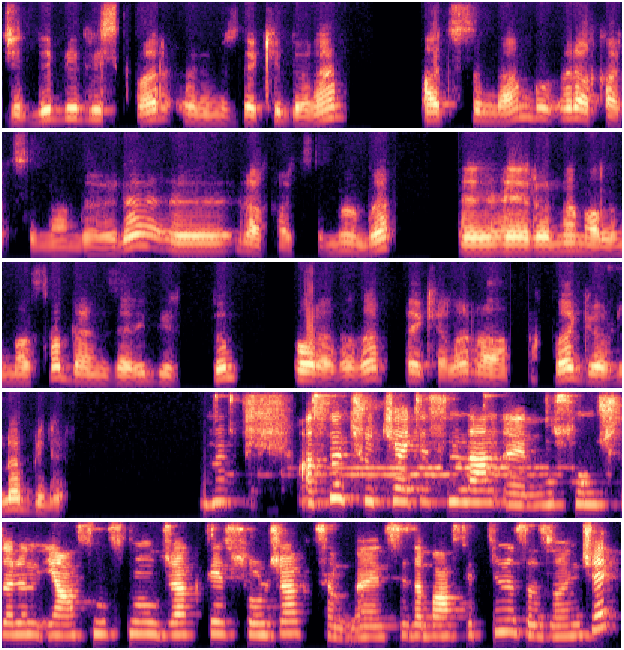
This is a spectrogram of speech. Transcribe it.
ciddi bir risk var önümüzdeki dönem açısından bu Irak açısından da öyle. E, Irak açısından da e, eğer önlem alınmazsa benzeri bir tutum orada da pekala rahatlıkla görülebilir. Aslında Türkiye açısından e, bu sonuçların yansıması ne olacak diye soracaktım. E, siz de bahsettiniz az önce.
